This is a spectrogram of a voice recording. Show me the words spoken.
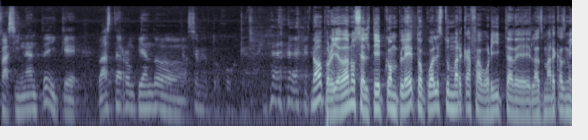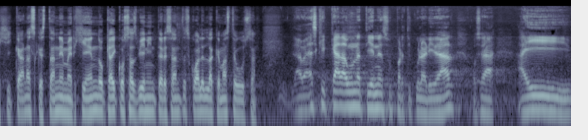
fascinante y que va a estar rompiendo... Ya se me antojó, no, pero ya danos el tip completo. ¿Cuál es tu marca favorita de las marcas mexicanas que están emergiendo, que hay cosas bien interesantes? ¿Cuál es la que más te gusta? La verdad es que cada una tiene su particularidad. O sea, hay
